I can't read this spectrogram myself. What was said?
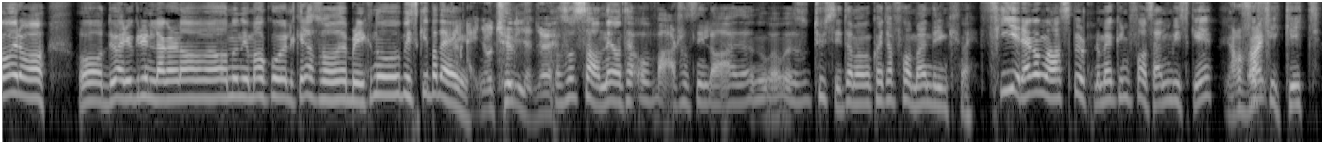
år, og, og du er jo grunnleggeren av Anonyme Alkoholikere, så det blir ikke noe whisky på deg. Nei, nå tuller du. Og så sa han igjen til å vær så snill, da, så tussig til meg, kan ikke jeg få meg en drink? Nei. Fire ganger spurte han om jeg kunne få seg en whisky, Ja, og fikk ikke.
